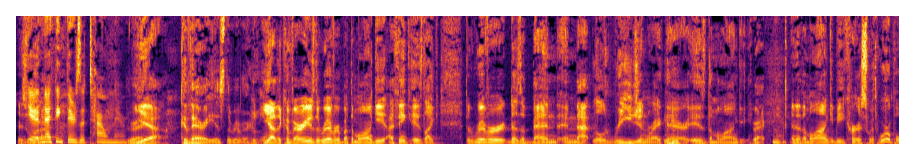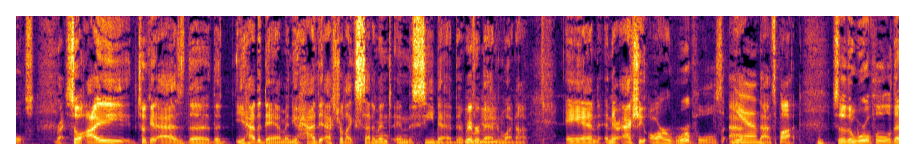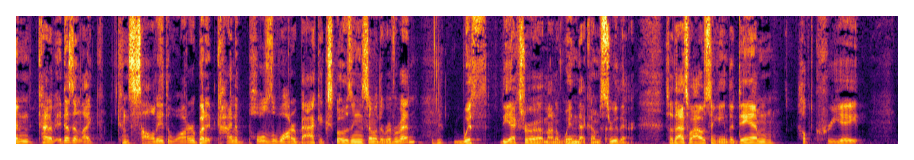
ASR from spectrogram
Is Yeah, what and I think there's a town there. Right. yeah. Kaveri is the river. Yeah, the Kaveri is the river, but the Melange, I think, is like the river does a bend, and that little region right mm-hmm. there is the Melange. Right. Yeah. And then the Melange be cursed with whirlpools. Right. So I took it as the, the you had the dam and you had the extra like sediment in the seabed, the riverbed mm-hmm. and whatnot. And and there actually are whirlpools at Yeah. that spot. So the whirlpool then kind of it doesn't like consolidate the water, but it kind of pulls the water back, exposing some of the riverbed with the extra amount of wind that comes through there. So that's why I was thinking the dam helped create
